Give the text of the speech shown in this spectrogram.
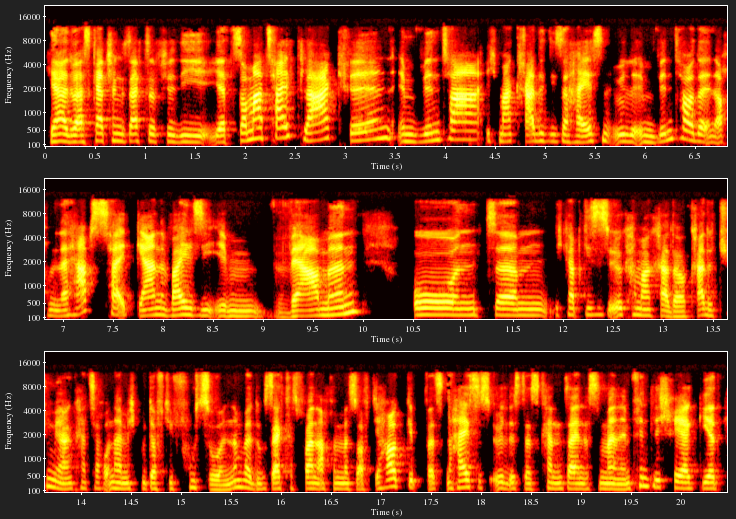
ja, du hast gerade schon gesagt, so für die jetzt Sommerzeit, klar, Grillen im Winter. Ich mag gerade diese heißen Öle im Winter oder auch in der Herbstzeit gerne, weil sie eben wärmen. Und ähm, ich glaube, dieses Öl kann man gerade, gerade Thymian kannst du auch unheimlich gut auf die Fußsohlen, ne? weil du gesagt hast vorhin auch, wenn man es auf die Haut gibt, was ein heißes Öl ist, das kann sein, dass man empfindlich reagiert.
